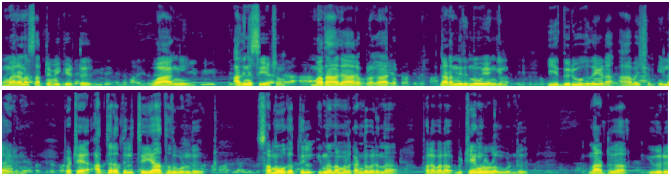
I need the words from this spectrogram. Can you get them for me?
മരണ സർട്ടിഫിക്കറ്റ് വാങ്ങി അതിനുശേഷം മതാചാര പ്രകാരം നടന്നിരുന്നു എങ്കിൽ ഈ ദുരൂഹതയുടെ ആവശ്യം ഇല്ലായിരുന്നു. പക്ഷേ അത്തരത്തിൽ ചെയ്യാത്തതുകൊണ്ട് സമൂഹത്തിൽ ഇന്ന് നമ്മൾ കണ്ടുവരുന്ന പല പല വിഷയങ്ങളുള്ളതുകൊണ്ട് നാട്ടുകാർ ഇതൊരു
